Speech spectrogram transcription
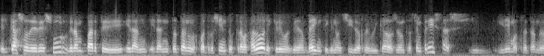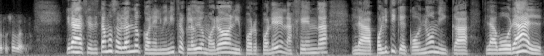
el caso de Desur, gran parte eran, eran en total unos 400 trabajadores, creo que eran 20 que no han sido reubicados en otras empresas y iremos tratando de resolverlo. Gracias. Estamos hablando con el ministro Claudio Morón y por poner en agenda la política económica, laboral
